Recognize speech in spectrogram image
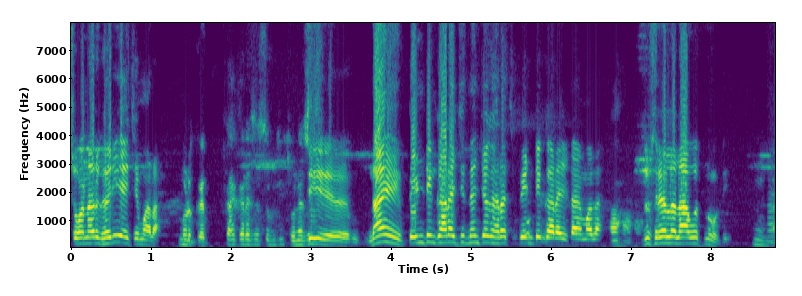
सोनार घरी यायचे मला. हुडकत काय करायचं तुमची? सोन्याचं? ती अं, नाही पेंटिंग करायची त्यांच्या घराची पेंटिंग. करायची टायमाला. हा हा हा. दुसऱ्याला लावत नव्हती. हम्म,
